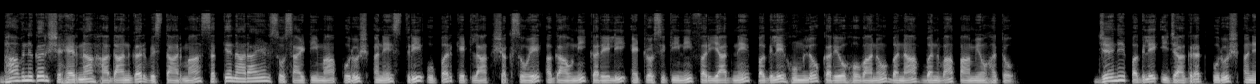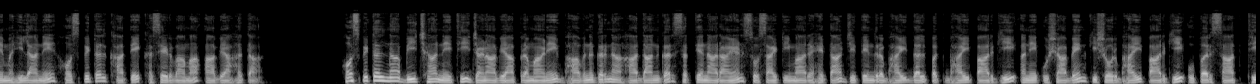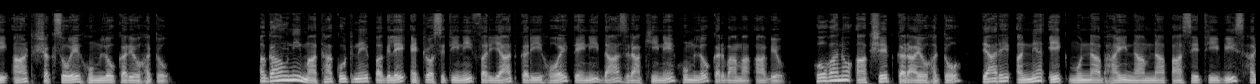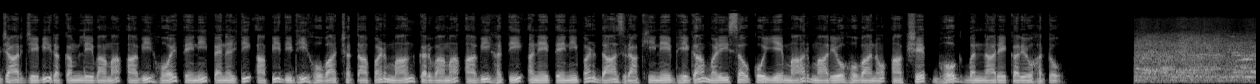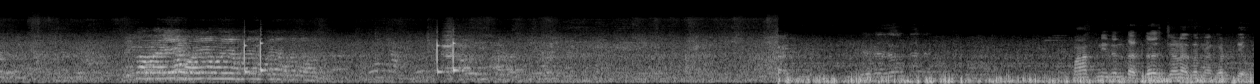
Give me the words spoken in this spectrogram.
ભાવનગર શહેરના હાદાનગર વિસ્તારમાં સત્યનારાયણ સોસાયટીમાં પુરુષ અને સ્ત્રી ઉપર કેટલાક શખ્સોએ અગાઉની કરેલી એટ્રોસિટીની ફરિયાદને પગલે હુમલો કર્યો હોવાનો બનાવ બનવા પામ્યો હતો, જેને પગલે ઇજાગ્રત પુરુષ અને મહિલાને હોસ્પિટલ ખાતે ખસેડવામાં આવ્યા હતા. હોસ્પિટલના બીછાનેથી જણાવ્યા પ્રમાણે ભાવનગરના હાદાનગર સત્યનારાયણ સોસાયટીમાં રહેતા જીતેન્દ્રભાઈ દલપતભાઈ પારઘી અને ઉષાબેન કિશોરભાઈ પારઘી ઉપર સાતથી આઠ શખ્સોએ હુમલો કર્યો હતો. અગાઉની માથાકૂટને પગલે એટ્રોસિટીની ફરિયાદ કરી હોય તેની દાઝ રાખીને હુમલો કરવામાં આવ્યો. હોવાનો આક્ષેપ કરાયો હતો, ત્યારે અન્ય એક મુન્નાભાઈ નામના પાસેથી વીસ હજાર જેવી રકમ લેવામાં આવી હોય તેની પેનલ્ટી આપી દીધી હોવા છતાં પણ માંગ કરવામાં આવી હતી અને તેની પણ દાઝ રાખીને ભેગા મળી સૌ કોઈએ માર માર્યો હોવાનો આક્ષેપ ભોગ બનનારે કર્યો હતો. પાંચની જનતા દસ જણા તમે કરતે હો.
